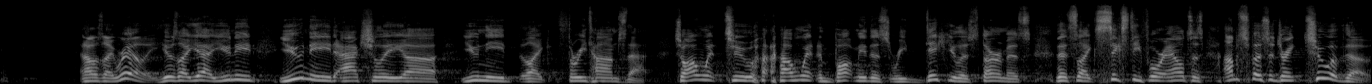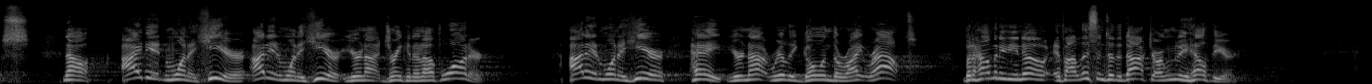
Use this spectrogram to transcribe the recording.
And I was like, really? He was like, yeah, you need, you need actually, uh, you need like three times that. So I went to, I went and bought me this ridiculous thermos that's like 64 ounces. I'm supposed to drink two of those. Now, I didn't want to hear, I didn't want to hear you're not drinking enough water. I didn't want to hear, hey, you're not really going the right route. But how many of you know if I listen to the doctor, I'm going to be healthier?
